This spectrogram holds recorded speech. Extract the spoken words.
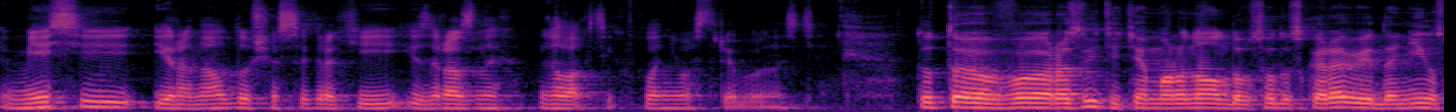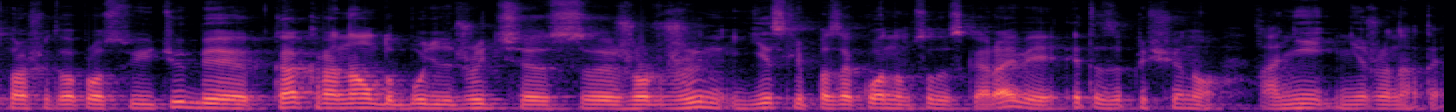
Месси и Роналду сейчас игроки из разных галактик в плане востребованности. Тут э, в развитии темы Роналду в Саудовской Аравии Даниил спрашивает вопрос в YouTube, как Роналду будет жить с Жоржин, если по законам Саудовской Аравии это запрещено, они не женаты.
